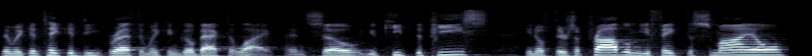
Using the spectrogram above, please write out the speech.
then we can take a deep breath and we can go back to life. And so you keep the peace. You know, if there's a problem, you fake the smile.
